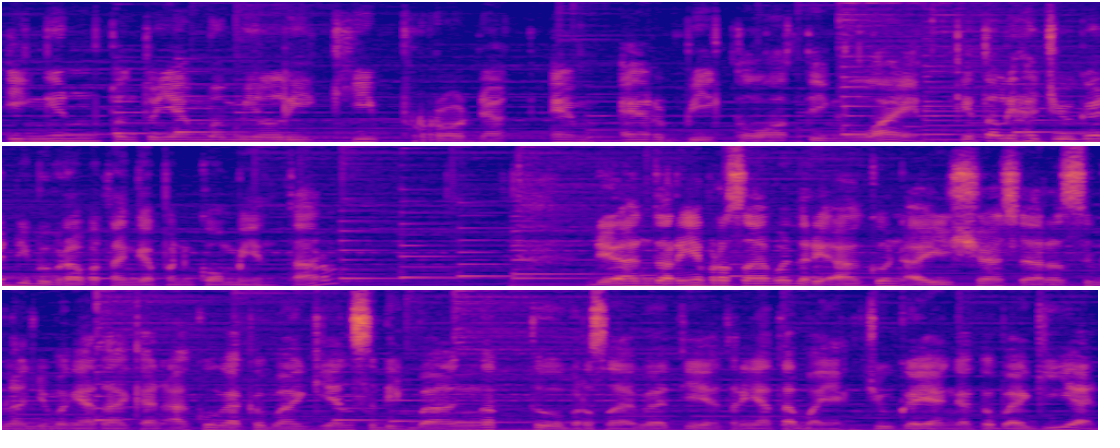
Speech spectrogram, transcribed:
Ingin tentunya memiliki produk MRB Clothing Line. Kita lihat juga di beberapa tanggapan komentar di antaranya persahabat dari akun Aisyah secara sebelanju mengatakan Aku gak kebagian sedih banget tuh persahabat ya. Ternyata banyak juga yang gak kebagian.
